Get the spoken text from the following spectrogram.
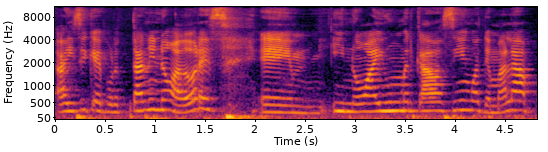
ahí sí que por tan innovadores eh, y no hay un mercado así en Guatemala,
